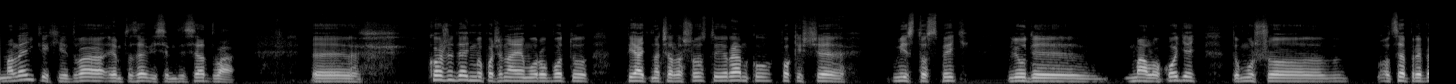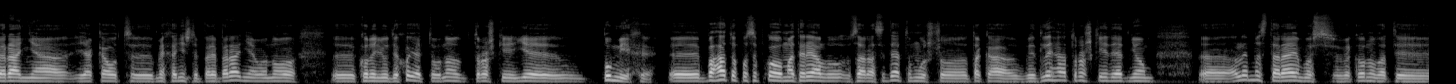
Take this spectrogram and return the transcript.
маленьких і два МТЗ-82. Е, Кожен день ми починаємо роботу в 5 начала 6 ранку, поки ще місто спить, люди мало ходять, тому що оце прибирання, яке от е, механічне перебирання, воно, е, коли люди ходять, то воно трошки є поміхи. Е, Багато посипкового матеріалу зараз іде, тому що така відлига трошки йде днем, але ми стараємось виконувати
